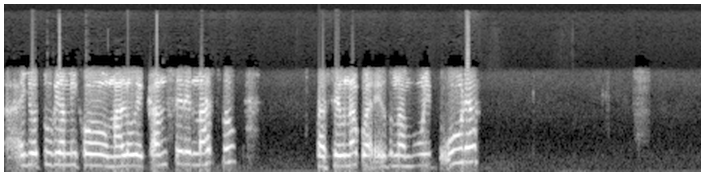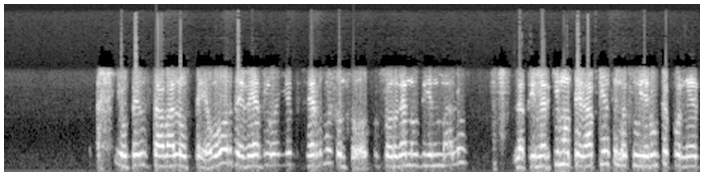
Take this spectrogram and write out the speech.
Ah, Yo tuve a mi hijo malo de cáncer en marzo. Pasé una cuaresma muy dura. Yo pensaba lo peor de verlo ahí enfermo y con todos sus órganos bien malos. La primer quimioterapia se la tuvieron que poner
